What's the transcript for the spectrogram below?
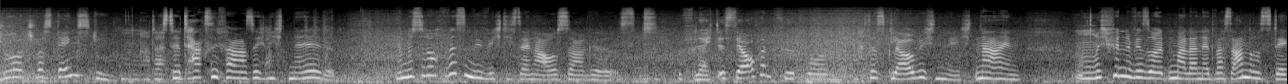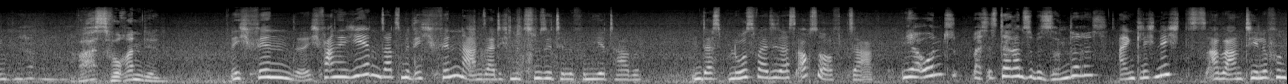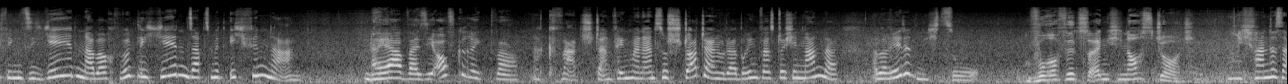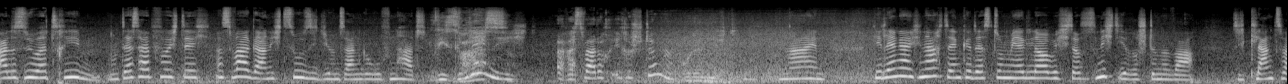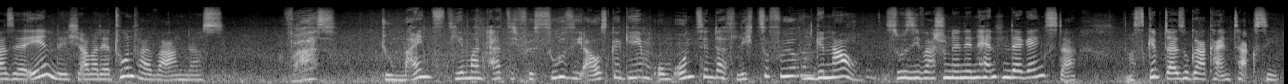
George, was denkst du? Dass der Taxifahrer sich nicht meldet. Er müsste doch wissen, wie wichtig seine Aussage ist. Vielleicht ist er auch entführt worden. Ach, das glaube ich nicht. Nein. Ich finde, wir sollten mal an etwas anderes denken. Was? Woran denn? Ich finde. Ich fange jeden Satz mit Ich finde an, seit ich mit Susi telefoniert habe. Und das bloß, weil sie das auch so oft sagt. Ja und? Was ist daran so Besonderes? Eigentlich nichts, aber am Telefon fing sie jeden, aber auch wirklich jeden Satz mit Ich finde an. Naja, weil sie aufgeregt war. Na Quatsch, dann fängt man an zu stottern oder bringt was durcheinander. Aber redet nicht so. Worauf willst du eigentlich hinaus, George? Ich fand das alles übertrieben. Und deshalb fürchte ich, es war gar nicht Susi, die uns angerufen hat. Wieso Was? denn nicht? Aber es war doch ihre Stimme. Oder nicht? Nein. Je länger ich nachdenke, desto mehr glaube ich, dass es nicht ihre Stimme war. Sie klang zwar sehr ähnlich, aber der Tonfall war anders. Was? Du meinst, jemand hat sich für Susi ausgegeben, um uns hinters Licht zu führen? Genau. Susi war schon in den Händen der Gangster. Es gibt also gar kein Taxi.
